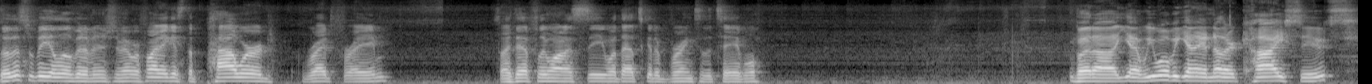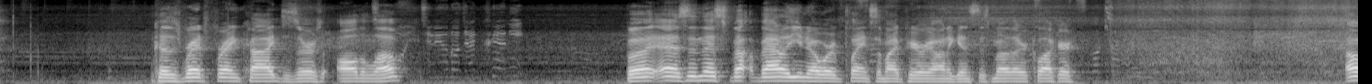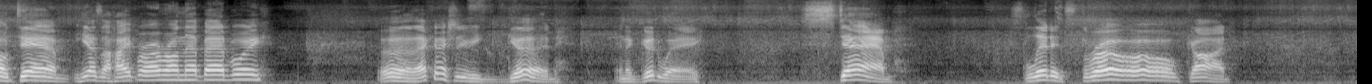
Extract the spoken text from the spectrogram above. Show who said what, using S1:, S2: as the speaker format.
S1: So this will be a little bit of an interesting. We're fighting against the powered red frame. So I definitely want to see what that's going to bring to the table. But uh, yeah, we will be getting another Kai suit. Because Red Frame Kai deserves all the love. But as in this battle, you know we're playing some Hyperion against this mother clucker. Oh, damn. He has a hyper armor on that bad boy? Ugh, that could actually be good. In a good way. Stab. Slit its throat. Oh, God.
